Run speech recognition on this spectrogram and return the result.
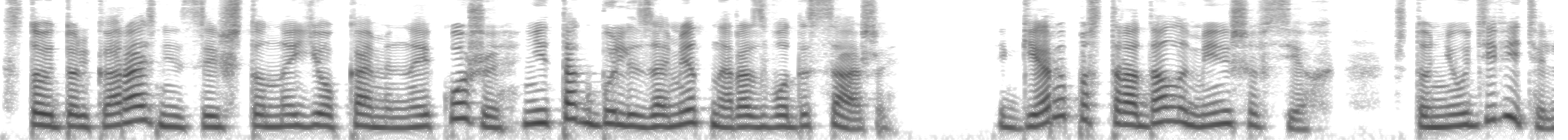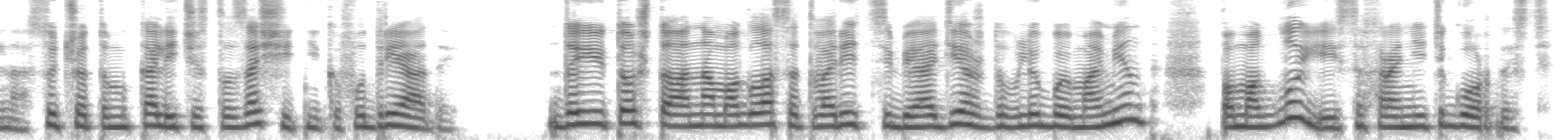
с той только разницей, что на ее каменной коже не так были заметны разводы сажи. Гера пострадала меньше всех, что неудивительно, с учетом количества защитников у Дриады. Да и то, что она могла сотворить себе одежду в любой момент, помогло ей сохранить гордость.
